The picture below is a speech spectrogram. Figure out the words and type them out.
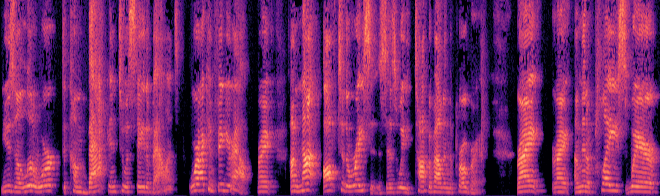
using a little work to come back into a state of balance where I can figure out, right? I'm not off to the races as we talk about in the program, right? Right. I'm in a place where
